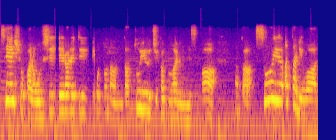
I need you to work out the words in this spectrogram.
聖書から教えられていることなんだという自覚があるんですが。なんかそういうあたりは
